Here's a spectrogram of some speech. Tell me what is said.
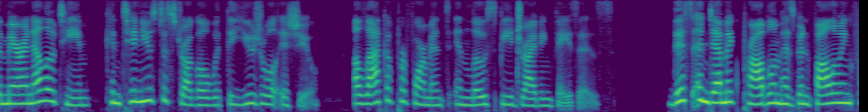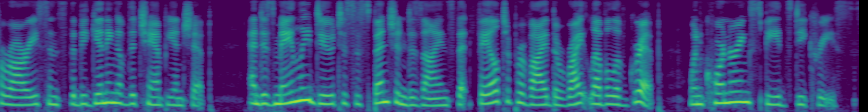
The Maranello team continues to struggle with the usual issue a lack of performance in low speed driving phases. This endemic problem has been following Ferrari since the beginning of the championship and is mainly due to suspension designs that fail to provide the right level of grip when cornering speeds decrease.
